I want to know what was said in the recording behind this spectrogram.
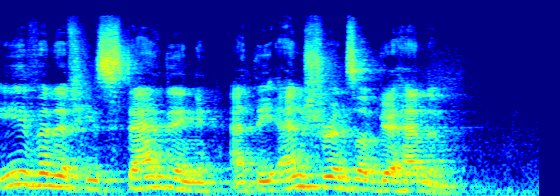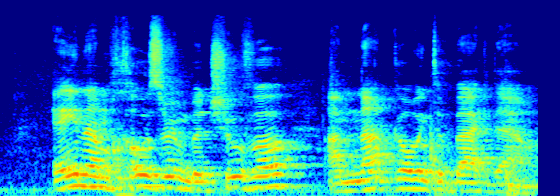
even if he's standing at the entrance of Gehenim, Einam chozrim b'tshuva, I'm not going to back down.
